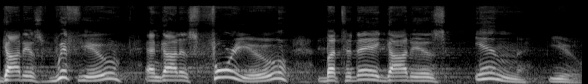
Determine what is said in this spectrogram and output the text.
God is with you and God is for you, but today God is in you.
